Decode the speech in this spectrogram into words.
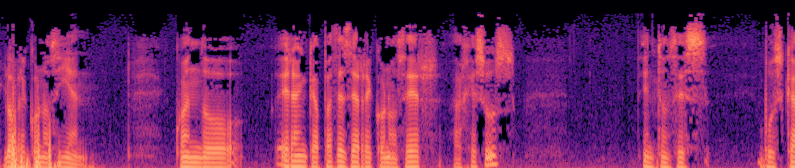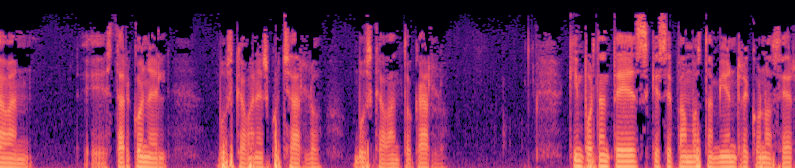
lo reconocían. Cuando eran capaces de reconocer a Jesús, entonces buscaban eh, estar con Él, buscaban escucharlo, buscaban tocarlo. Importante es que sepamos también reconocer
